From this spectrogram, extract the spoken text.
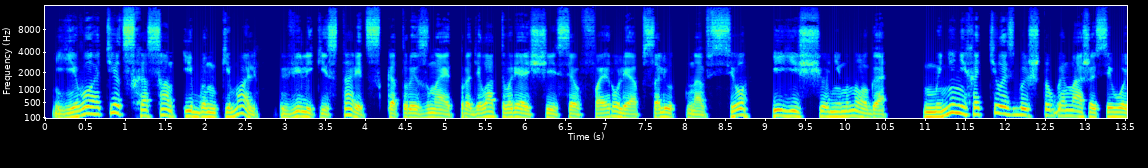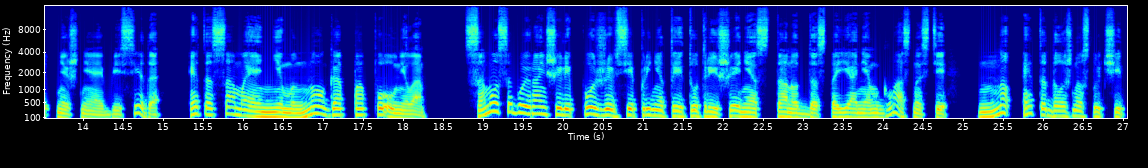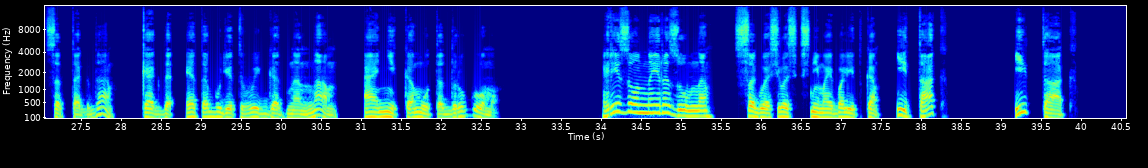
Его отец Хасан Ибн Кемаль великий старец, который знает про дела, творящиеся в Файроле абсолютно все и еще немного. Мне не хотелось бы, чтобы наша сегодняшняя беседа это самое немного пополнила. Само собой, раньше или позже все принятые тут решения станут достоянием гласности, но это должно случиться тогда, когда это будет выгодно нам, а не кому-то другому. «Резонно и разумно», – согласилась с ним Айболитка. «Итак?» «Итак».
